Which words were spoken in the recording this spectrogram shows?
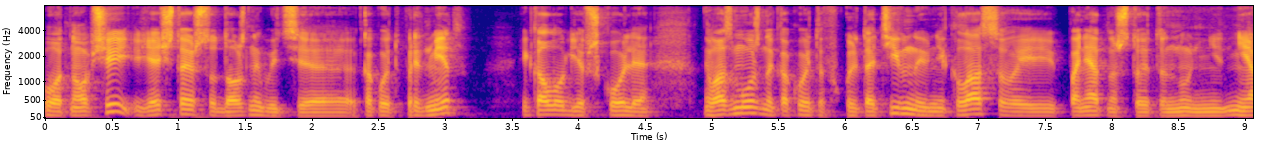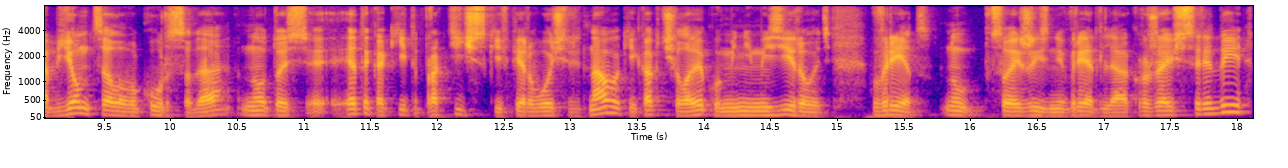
Вот. Но вообще я считаю, что должны быть какой-то предмет, экология в школе, возможно, какой-то факультативный, внеклассовый, понятно, что это ну, не, не объем целого курса, да, ну, то есть, э, это какие-то практические, в первую очередь, навыки, как человеку минимизировать вред, ну, в своей жизни, вред для окружающей среды,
